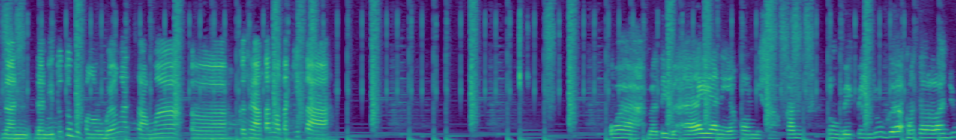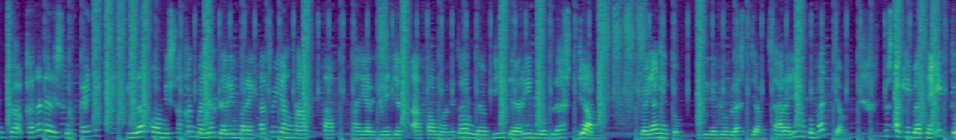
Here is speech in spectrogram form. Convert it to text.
Dan dan itu tuh berpengaruh banget sama uh, kesehatan mata kita. Wah, berarti bahaya nih ya kalau misalkan low back pain juga, mata lelah juga. Karena dari survei nih bilang kalau misalkan banyak dari mereka tuh yang natap layar gadget atau monitor lebih dari 12 jam. Bayangin tuh, lebih dari 12 jam. Sehari aja 24 jam. Terus akibatnya itu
